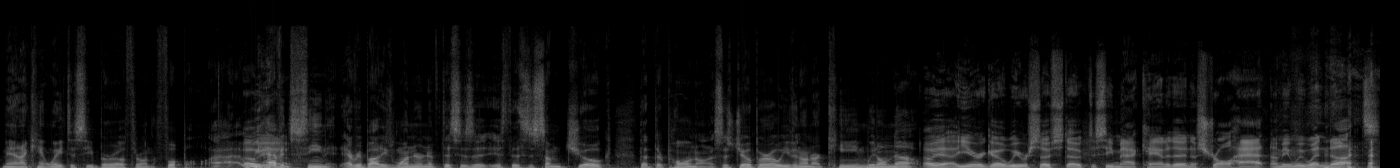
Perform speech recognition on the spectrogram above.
Man, I can't wait to see Burrow throwing the football. I, Oh, we yeah. haven't seen it. Everybody's wondering if this is a, if this is some joke that they're pulling on us. Is Joe Burrow even on our team? We don't know. Oh yeah, a year ago we were so stoked to see Matt Canada in a straw hat. I mean, we went nuts.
